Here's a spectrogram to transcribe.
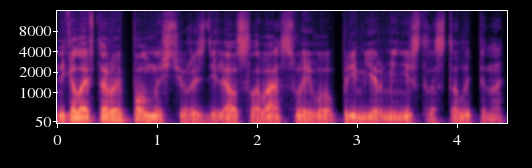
Николай II полностью разделял слова своего премьер-министра Столыпина.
